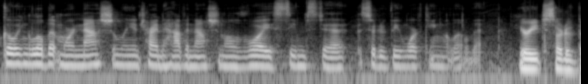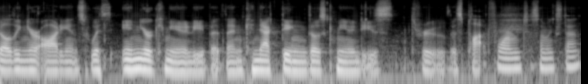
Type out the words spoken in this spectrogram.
going a little bit more nationally and trying to have a national voice seems to sort of be working a little bit you're each sort of building your audience within your community, but then connecting those communities through this platform to some extent?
